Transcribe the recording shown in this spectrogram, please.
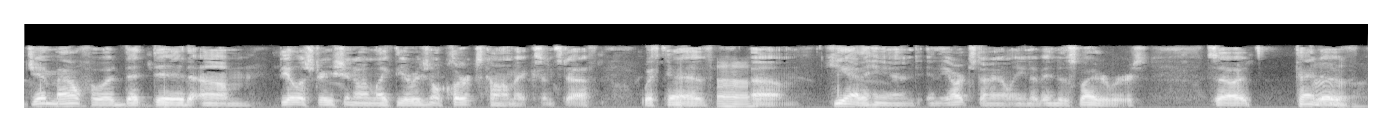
Jim Mahfood that did um, the illustration on like the original Clerks comics and stuff with Kev. Uh-huh. Um, he had a hand in the art styling of Into the Spider Verse, so it's kind of Oh.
